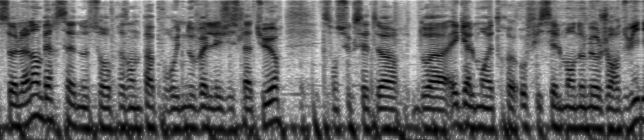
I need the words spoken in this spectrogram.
Seul Alain Berset ne se représente pas pour une nouvelle législature. Son successeur doit également être officiellement nommé aujourd'hui.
